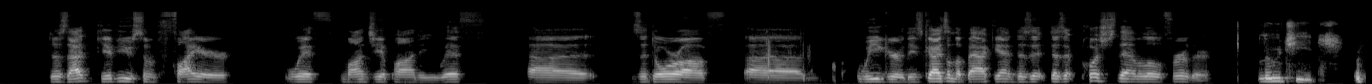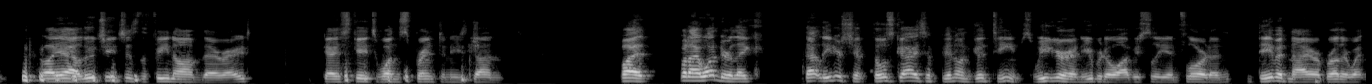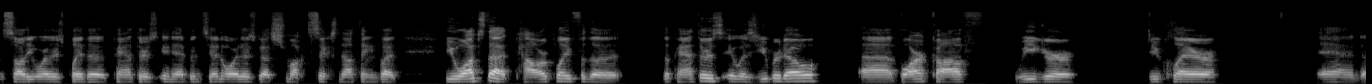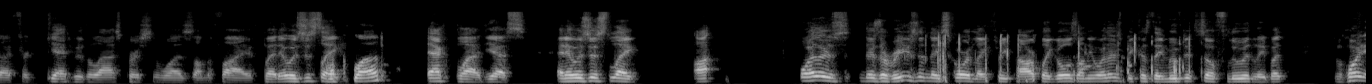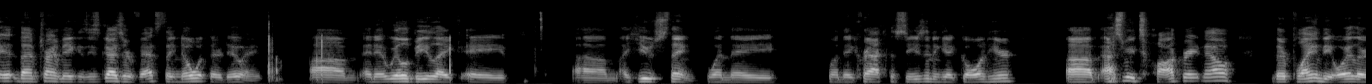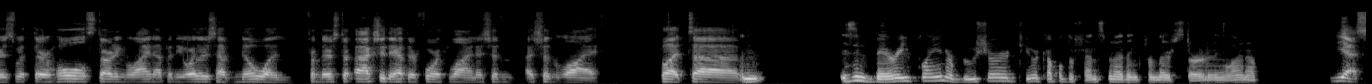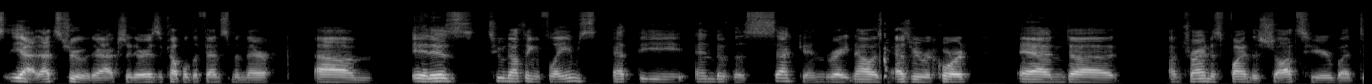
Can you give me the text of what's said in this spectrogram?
does that give you some fire with Mangiapane, with uh, Zadorov, uh, Weegar, these guys on the back end? Does it does it push them a little further? Lucic. well, yeah, Lucic is the phenom there, right? Guy skates one sprint and he's done. But but I wonder, like that leadership, those guys have been on good teams. Weegar and Huberdeau, obviously in Florida. David and I, our brother, went and saw the Oilers play the Panthers in Edmonton. Oilers got schmucked six nothing. But you watch that power play for the the Panthers. It was Huberdeau, uh, Barkov, Weegar, Duclair, and I forget who the last person was on the five. But it was just like Ekblad. Ekblad, yes, and it was just like. Uh, Oilers, there's a reason they scored like three power play goals on the Oilers because they moved it so fluidly. But the point that I'm trying to make is these guys are vets; they know what they're doing, um, and it will be like a um, a huge thing when they when they crack the season and get going here. Um, as we talk right now, they're playing the Oilers with their whole starting lineup, and the Oilers have no one from their start. Actually, they have their fourth line. I shouldn't I shouldn't lie, but. Uh, And isn't Barrie playing or Bouchard too? A couple defensemen, I think, from their starting lineup. Yes, yeah, that's true. There actually there is a couple defensemen there. Um, it is two nothing Flames at the end of the second right now as as we record, and uh, I'm trying to find the shots here, but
